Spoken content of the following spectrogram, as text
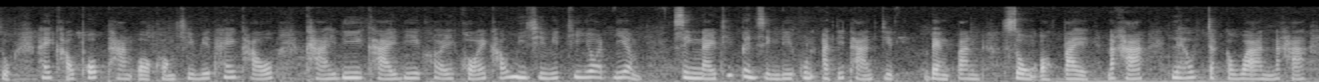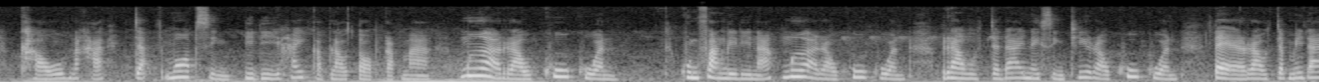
สุข ให้เขาพบทางออกของชีวิตให้เขาขายดีขายดีขอให้ขอให้เขามีชีวิตที่ยอดเยี่ยม สิ่งไหนที่เป็นสิ่งดีคุณอธิษฐานจิตแบ่งปันส่งออกไปนะคะ แล้วจักรวาลนะคะ เขานะคะจะมอบสิ่งดีๆ ให้กับเราตอบกลับมา เมื่อเราคู่ควร คุณฟังดีๆนะ เมื่อเราคู่ควร เราจะได้ในสิ่งที่เราคู่ควร แต่เราจะไม่ได้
